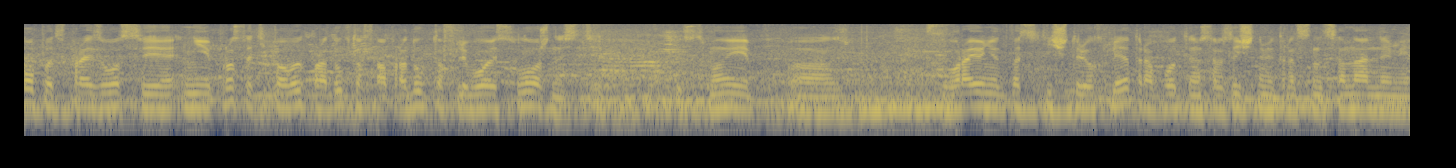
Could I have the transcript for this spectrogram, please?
опыт в производстве не просто типовых продуктов, а продуктов любой сложности. То есть мы э, в районе 24 лет работаем с различными транснациональными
